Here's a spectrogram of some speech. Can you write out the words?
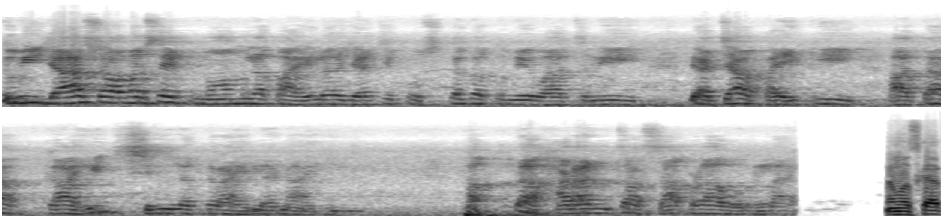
तुम्ही ज्या सॉमरसेट मॉमला पाहिलं ज्याची पुस्तकं तुम्ही वाचली त्याच्यापैकी आता काहीच शिल्लक राहिलं नाही. फक्त हाडांचा सापळा उरलाय. नमस्कार.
